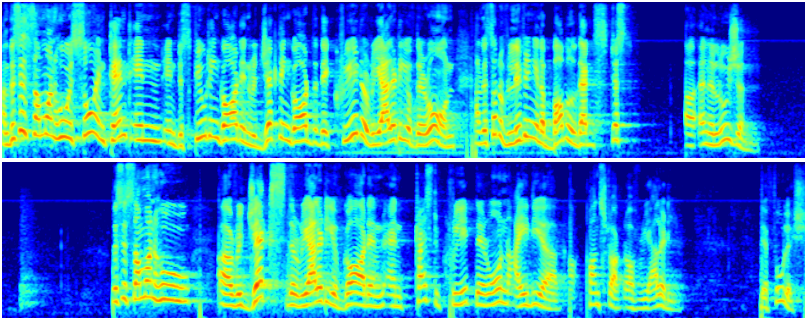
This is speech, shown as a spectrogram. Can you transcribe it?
And this is someone who is so intent in, in disputing God, in rejecting God, that they create a reality of their own, and they're sort of living in a bubble that's just uh, an illusion. This is someone who uh, rejects the reality of God and, and tries to create their own idea, construct of reality. They're foolish.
